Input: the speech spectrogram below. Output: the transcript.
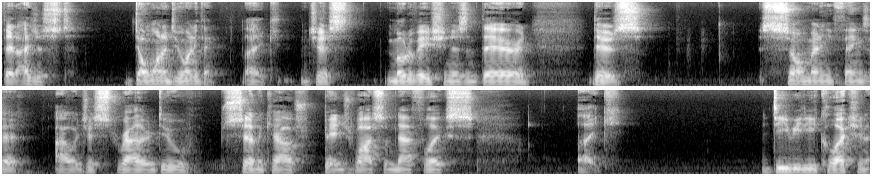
that I just don't want to do anything. Like, just motivation isn't there. And there's so many things that I would just rather do sit on the couch, binge watch some Netflix, like DVD collection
